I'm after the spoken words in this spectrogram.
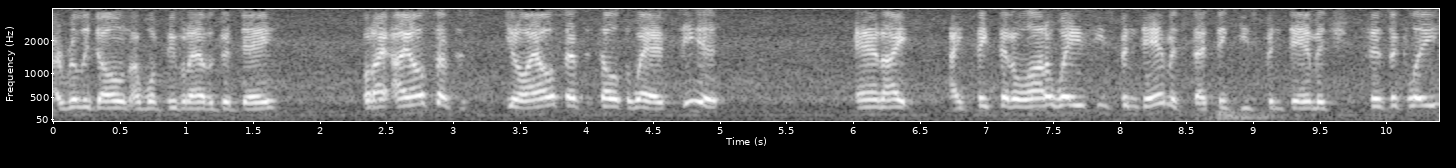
I really don't. I want people to have a good day. But I, I also have to, you know, I also have to tell it the way I see it. And I, I think that a lot of ways he's been damaged. I think he's been damaged physically.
